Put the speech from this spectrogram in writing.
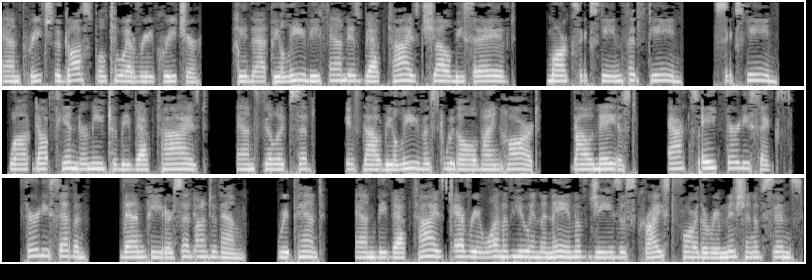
and preach the gospel to every creature. He that believeth and is baptized shall be saved. Mark 16 15, 16. What doth hinder me to be baptized? And Philip said, If thou believest with all thine heart, thou mayest. Acts 8:36, 37. Then Peter said unto them, Repent, and be baptized every one of you in the name of Jesus Christ for the remission of sins.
